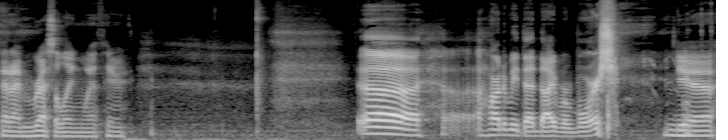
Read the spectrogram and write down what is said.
that I'm wrestling with here. Uh, hard to beat that diaper borscht. Yeah.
